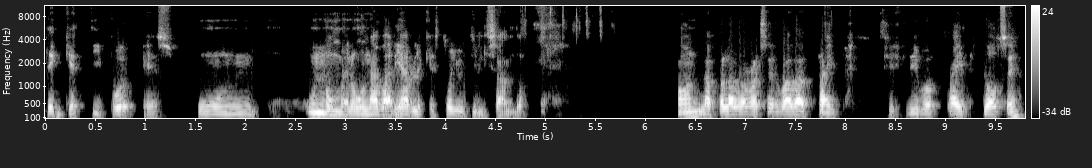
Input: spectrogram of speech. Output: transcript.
de qué tipo es un, número, una variable que estoy utilizando? Con la palabra reservada type. Si escribo type 12,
